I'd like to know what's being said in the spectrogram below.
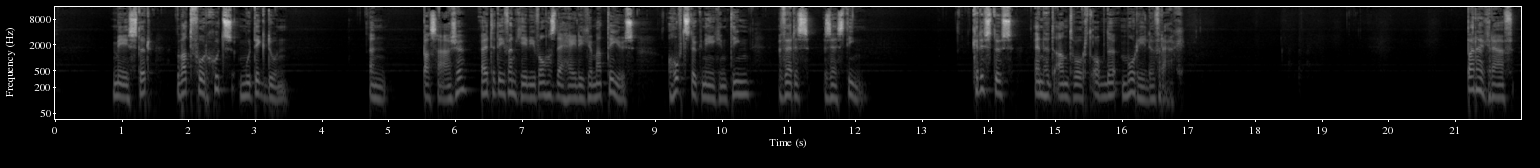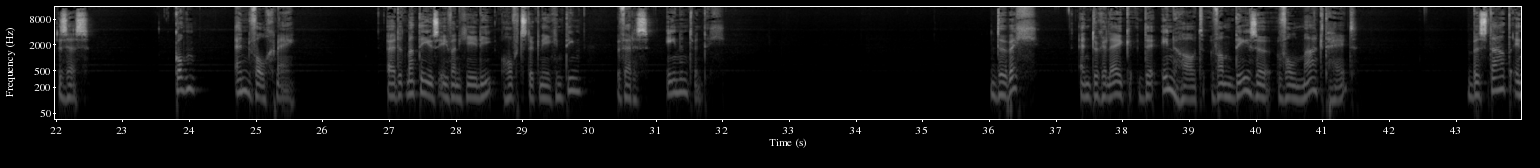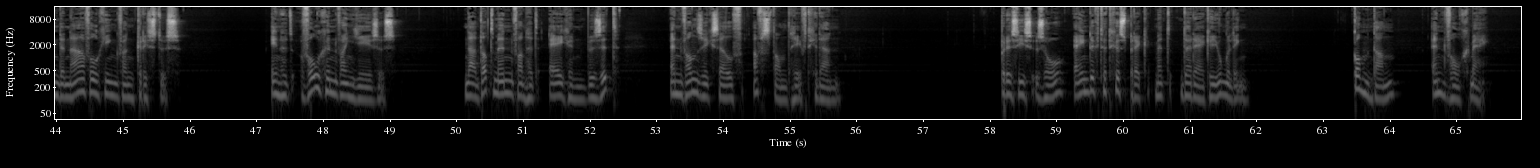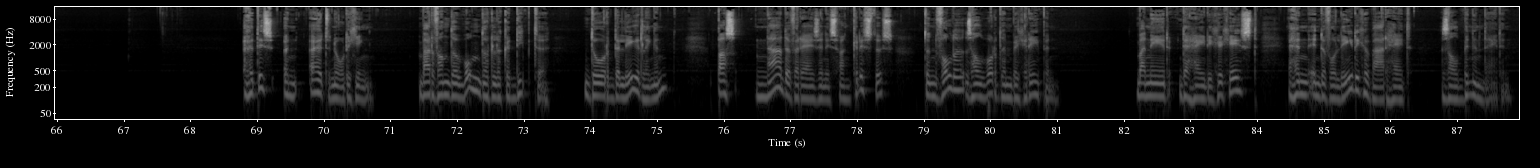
Meester, wat voor goeds moet ik doen? Een passage uit het Evangelie volgens de heilige Matthäus, hoofdstuk 19, vers 16. Christus en het antwoord op de morele vraag. Paragraaf 6. Kom en volg mij. Uit het Matthäus-evangelie, hoofdstuk 19, vers 21. De weg en tegelijk de inhoud van deze volmaaktheid bestaat in de navolging van Christus, in het volgen van Jezus, nadat men van het eigen bezit en van zichzelf afstand heeft gedaan. Precies zo eindigt het gesprek met de rijke jongeling. Kom dan en volg mij. Het is een uitnodiging, waarvan de wonderlijke diepte door de leerlingen pas na de verrijzenis van Christus ten volle zal worden begrepen, wanneer de Heilige Geest hen in de volledige waarheid zal binnenleiden.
